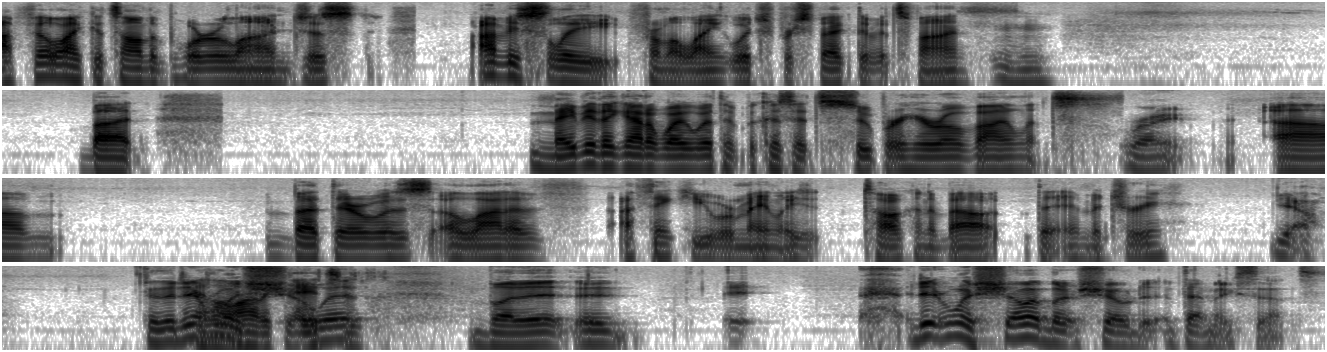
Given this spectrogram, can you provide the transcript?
I feel like it's on the borderline. Just obviously from a language perspective, it's fine, Mm-hmm. but maybe they got away with it because it's superhero violence. Right. Um, but there was a lot of, I think you were mainly talking about the imagery Yeah. Because it didn't really show it, but it, it it it didn't really show it, but it showed it. If that makes sense.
